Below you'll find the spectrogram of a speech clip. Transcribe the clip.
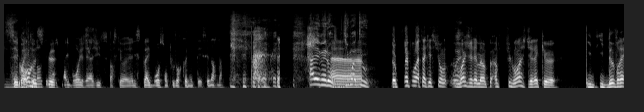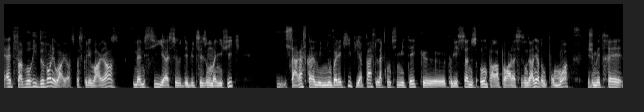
C'est grand, étonnant monsieur. que les ils réagissent parce que les Spy Bros sont toujours connectés. C'est normal. Allez Mélo, Euh, dis-moi tout. Donc, pour répondre à ta question, Ouais. moi, j'irais même un peu, un peu plus loin. Je dirais que il, il devrait être favori devant les Warriors. Parce que les Warriors, même s'il y a ce début de saison magnifique, ça reste quand même une nouvelle équipe. Il n'y a pas la continuité que, que les Suns ont par rapport à la saison dernière. Donc, pour moi, je mettrais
